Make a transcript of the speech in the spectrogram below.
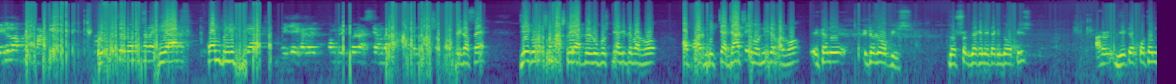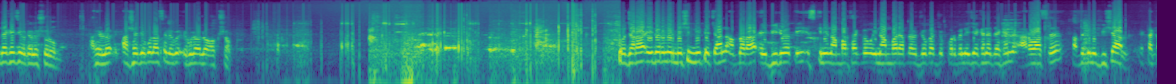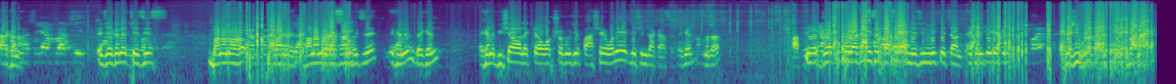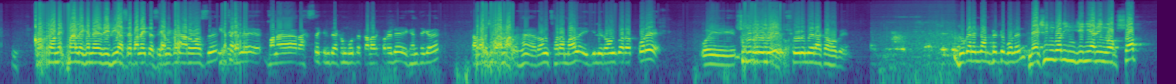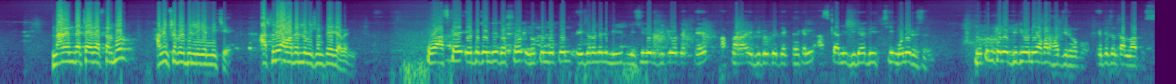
এগুলো আপনার বাকে রূপসের রং ছাড়া গিয়ার কমপ্লিট গিয়ার এই যে এখানে কমপ্লিট করে রাখছি আমরা আমাদের মাল সব কমপ্লিট আছে। যে কোনো সময় আসলে আপনি রূপস নিয়ে যেতে পারব অফার মিক্সচার যা চাইব নিতে পারব। এখানে এটা হলো অফিস দর্শক দেখেন এটা কিন্তু অফিস আর যেটা প্রথম দেখেছি, ওটা হলো শোরুম আর হলো পাশে যেগুলো আছে, এগুলো- হলো ওয়ার্কশপ তো যারা এই ধরনের মেশিন নিতে চান, আপনারা এই ভিডিওতে স্ক্রিনে নাম্বার থাকবে। ওই নাম্বারে আপনারা যোগাযোগ করবেন। এই যে এখানে দেখেন, আরও আছে। তাদের কিন্তু বিশাল একটা কারখানা। এই যে এখানে চেসিস বানানো বানানো রাখা হয়েছে। এখানে দেখেন, এখানে বিশাল একটা ওয়ার্কশপ ওই যে পাশে অনেক মেশিন রাখা আছে। দেখেন আপনারা। আপনারা যত মেশিন নিতে চান এখান থেকে মেশিনগুলো তারা নিজেরাই বানায়। আমাদের অনেক মাল এখানে রেডি আছে বানাইতেছে। এখানে আরও আছে। এখানে বানায় রাখছে কিন্তু এখন মধ্যে কালার করে দেয় এখান থেকে কালার ছাড়া মাল। হ্যাঁ রং ছাড়া মাল। এইগুলি রং করার পরে ওই Showroom-এ শোরুমে রাখা হবে। দোকানের নামটা একটু বলেন। ইঞ্জিনিয়ারিং ওয়ার্কশপ নারেন্দা চাই রাস্তার মোড় হানিফ সাহেবের বিল্ডিং এর নিচে। আসলে আমাদের লোকেশন পেয়ে যাবেন। তো আজকে এ পর্যন্ত দর্শক, নতুন নতুন এই ধরনের মেশিনের ভিডিও দেখতে আপনারা এই ভিডিওটি দেখতে থাকেন। আজকে আমি বিদায় দিচ্ছি মনির হোসেন। নতুন কোনো ভিডিও নিয়ে আবার হাজির হব। এ পর্যন্ত আল্লাহ হাফিজ।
